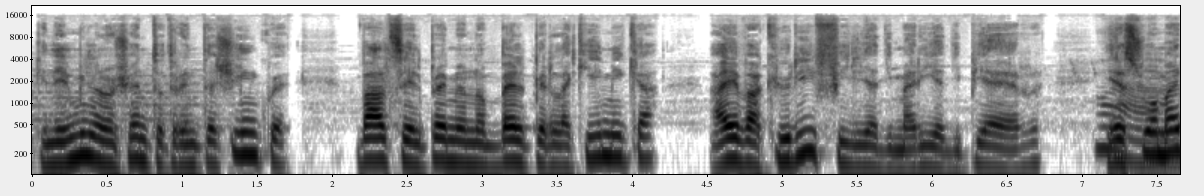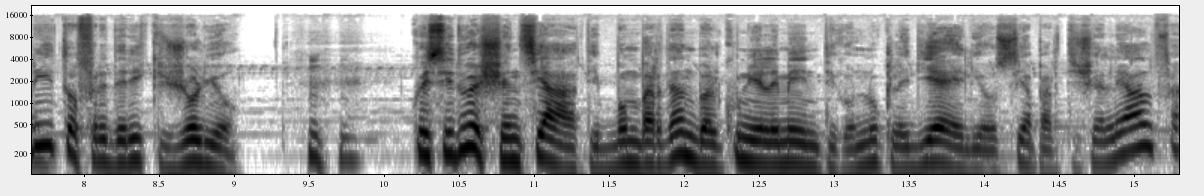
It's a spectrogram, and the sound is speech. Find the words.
che nel 1935 valse il premio Nobel per la chimica a Eva Curie, figlia di Maria di Pierre, e a suo Wow. marito Frédéric Joliot. Questi due scienziati, bombardando alcuni elementi con nuclei di elio, ossia particelle alfa,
